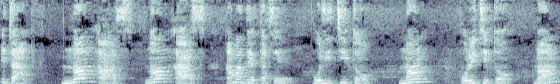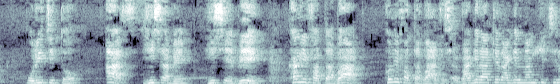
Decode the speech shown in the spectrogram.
এটা নন আস নন আস আমাদের কাছে পরিচিত নন পরিচিত নন পরিচিত আজ হিসাবে হিসেবে খলিফাতাবাদ খলিফাতাবাদ হিসাবে। বাগেরহাটের আগের নাম কি ছিল?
